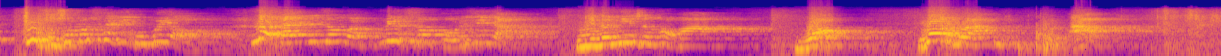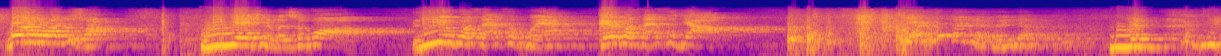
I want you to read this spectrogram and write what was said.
就是什么彩礼都不要那咱也得找个名声好的人家你的名声好吗？我我说啊我就我你说。你年轻的时候离过三次婚改过三次嫁。你你你你你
